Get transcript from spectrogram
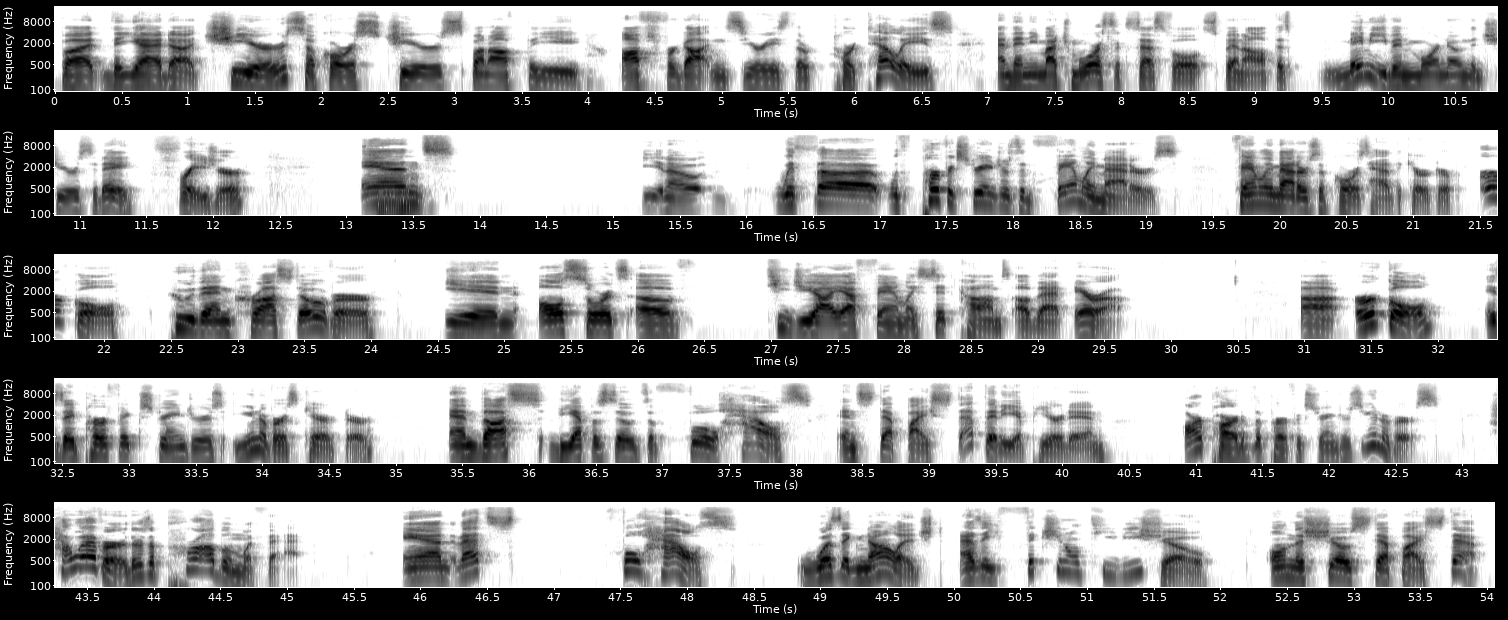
But then you had uh, Cheers, of course. Cheers spun off the oft-forgotten series The Tortellis, and then a much more successful spin-off that's maybe even more known than Cheers today, Frasier. And you know, with uh with Perfect Strangers and Family Matters, Family Matters, of course, had the character of Urkel, who then crossed over in all sorts of TGIF family sitcoms of that era. Uh, Urkel is a Perfect Strangers universe character, and thus the episodes of Full House and Step by Step that he appeared in are part of the Perfect Strangers universe. However, there's a problem with that. And that's Full House was acknowledged as a fictional TV show on the show Step by Step.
